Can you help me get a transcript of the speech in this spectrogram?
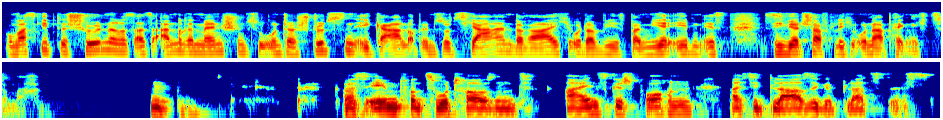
Und was gibt es Schöneres, als andere Menschen zu unterstützen, egal ob im sozialen Bereich oder oder wie es bei mir eben ist, sie wirtschaftlich unabhängig zu machen. Hm. Du hast eben von 2001 gesprochen, als die Blase geplatzt ist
